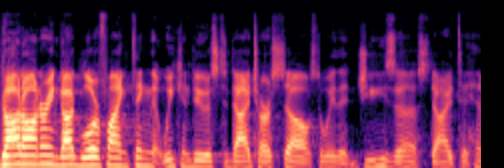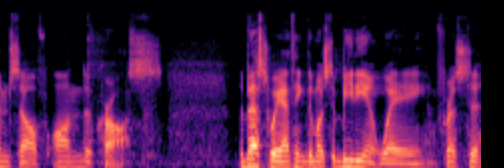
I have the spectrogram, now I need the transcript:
God honoring, God glorifying thing that we can do is to die to ourselves the way that Jesus died to himself on the cross. The best way, I think, the most obedient way for us to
